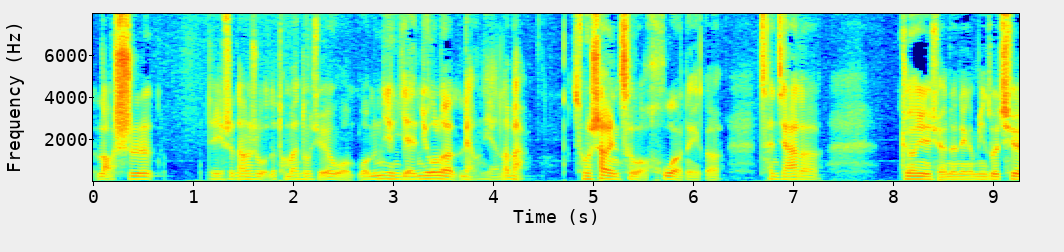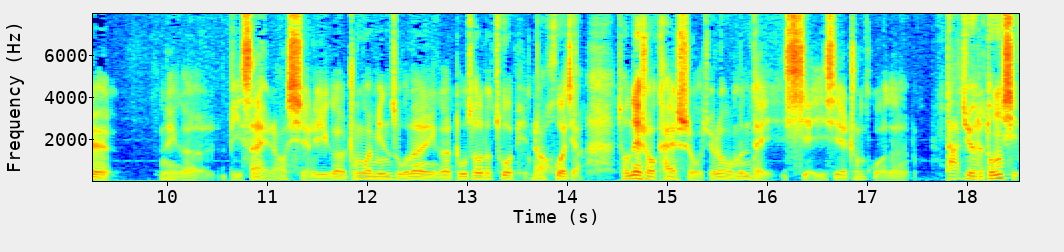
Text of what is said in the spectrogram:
老师，这也是当时我的同班同学，我我们已经研究了两年了吧。从上一次我获那个参加了中央音乐学院的那个民族乐那个比赛，然后写了一个中国民族的一个独奏的作品，然后获奖。从那时候开始，我觉得我们得写一些中国的大剧的东西。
